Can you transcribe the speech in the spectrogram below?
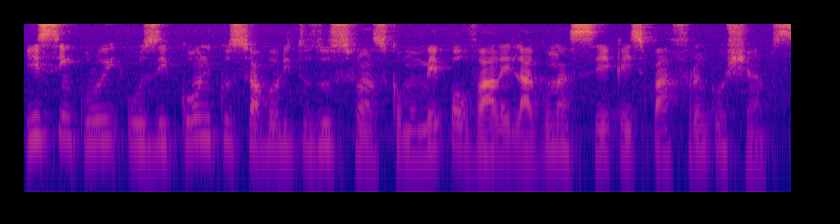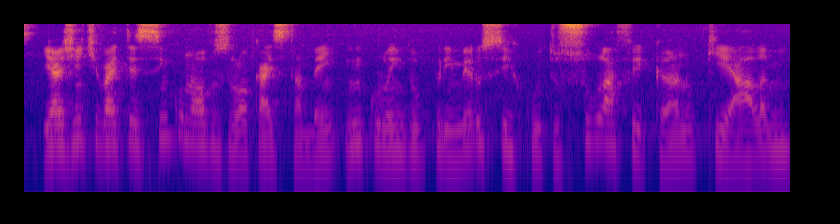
Isso inclui os icônicos icônicos favoritos dos fãs, como Maple Valley, Laguna Seca e Spa-Francorchamps. E a gente vai ter cinco novos locais também, incluindo o primeiro circuito sul-africano, que é Alamy.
